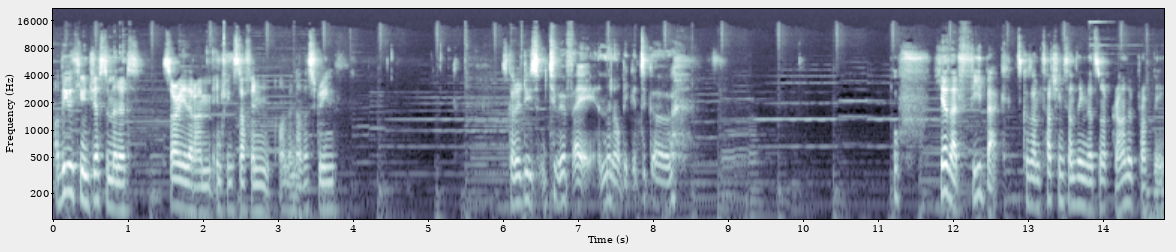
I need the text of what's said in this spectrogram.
I'll be with you in just a minute. Sorry that I'm entering stuff in on another screen. Just gotta do some 2FA and then I'll be good to go. Oof, hear that feedback. It's because I'm touching something that's not grounded properly.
